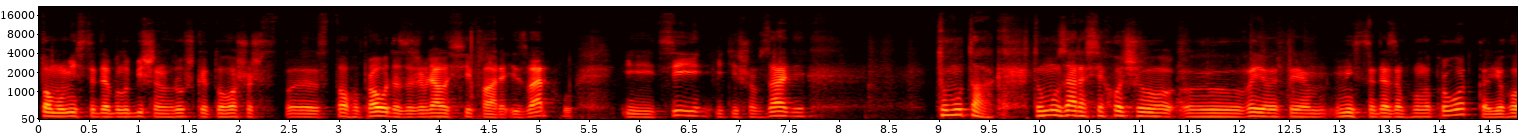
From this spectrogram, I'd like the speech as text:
тому місці, де було більше нагрузки, того, що е, з того проводу заживляли всі фари і зверху, і ці, і ті, що взаді. Тому так. Тому зараз я хочу е, виявити місце, де замкнула проводка. Його...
